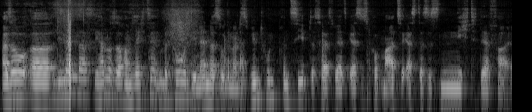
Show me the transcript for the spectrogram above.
also äh, die nennen das, die haben das auch am 16. betont, die nennen das sogenanntes Windhundprinzip. Das heißt, wer als erstes kommt, mal zuerst. Das ist nicht der Fall.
